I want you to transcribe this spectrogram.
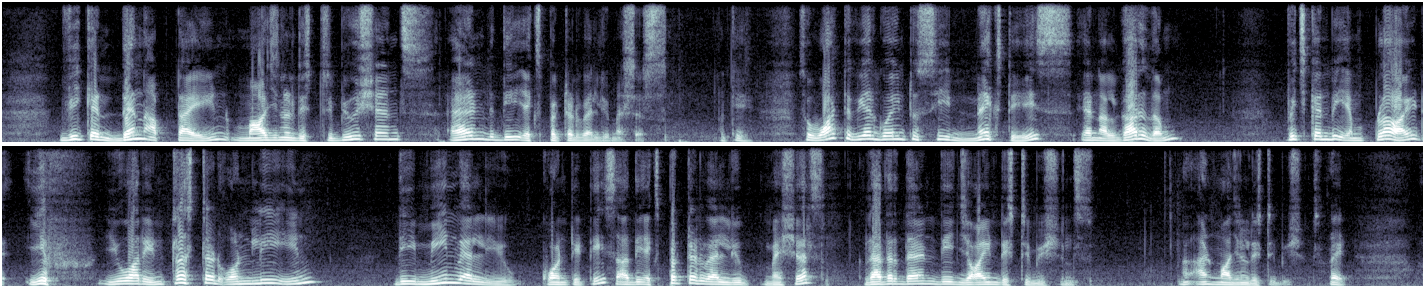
we can then obtain marginal distributions and the expected value measures. Okay. So, what we are going to see next is an algorithm which can be employed if you are interested only in the mean value quantities are the expected value measures rather than the joint distributions and marginal distributions right.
